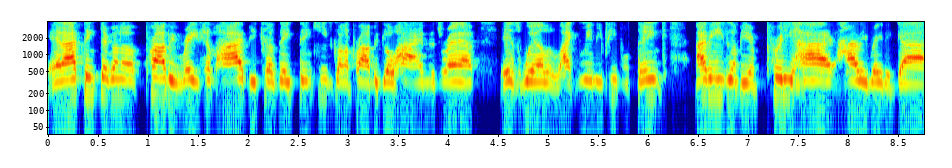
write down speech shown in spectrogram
and I think they're gonna probably rate him high because they think he's gonna probably go high in the draft as well. Like many people think, I think he's gonna be a pretty high, highly rated guy,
